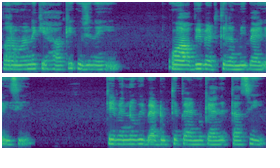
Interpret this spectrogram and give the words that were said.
ਪਰ ਉਹਨਾਂ ਨੇ ਕਿਹਾ ਕਿ ਕੁਝ ਨਹੀਂ, ਉਹ ਆਪ ਵੀ ਬੈੱਡ ਤੇ ਲੰਮੀ ਪੈ ਗਈ ਸੀ ਤੇ ਮੈਨੂੰ ਵੀ ਬੈੱਡ ਉੱਤੇ ਪੈਣ ਨੂੰ ਕਹਿ ਦਿੱਤਾ ਸੀ।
